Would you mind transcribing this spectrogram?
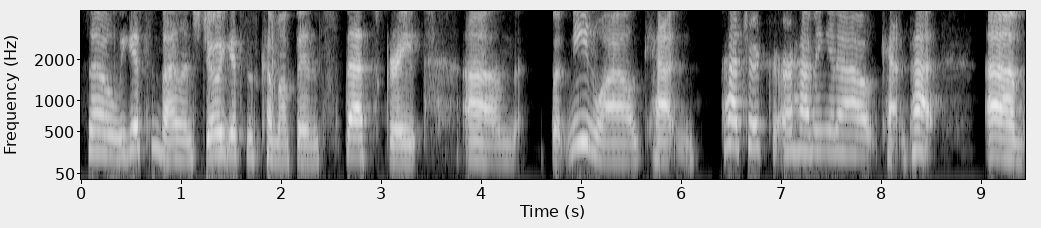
So we get some violence. Joey gets his comeuppance. That's great. Um, but meanwhile, Kat and Patrick are having it out. Kat and Pat. Um,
